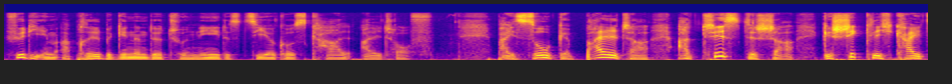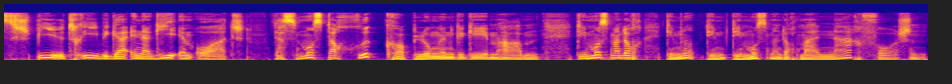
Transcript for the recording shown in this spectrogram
für die im April beginnende Tournee des Zirkus Karl Althoff. Bei so geballter, artistischer, geschicklichkeitsspieltriebiger Energie im Ort, das muss doch Rückkopplungen gegeben haben. Dem muss man doch, dem, dem, dem muss man doch mal nachforschen.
